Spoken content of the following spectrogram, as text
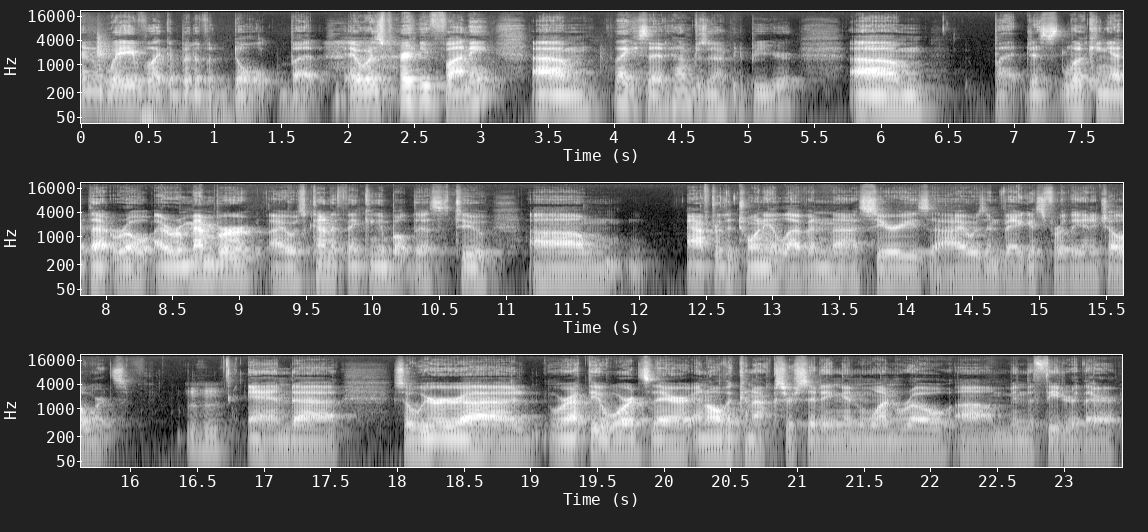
and waved like a bit of a dolt, but it was pretty funny. Um, like I said, I'm just happy to be here. Um, but just looking at that row, I remember I was kind of thinking about this too. Um, after the 2011 uh, series, I was in Vegas for the NHL awards, and uh, so we were uh, we're at the awards there, and all the Canucks are sitting in one row um, in the theater there,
